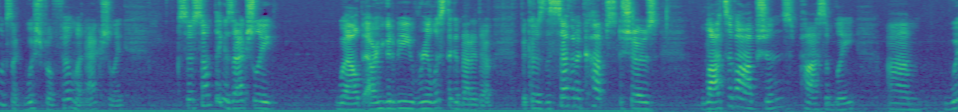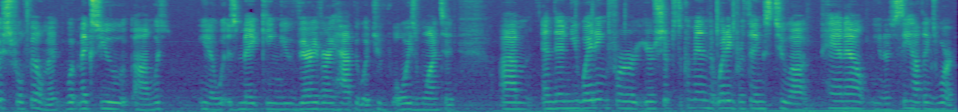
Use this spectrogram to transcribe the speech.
Looks like wish fulfillment, actually. So something is actually. Well, are you going to be realistic about it though? Because the Seven of Cups shows lots of options, possibly. Um, wish fulfillment, what makes you, um, which, you know, is making you very, very happy, what you've always wanted. Um, and then you waiting for your ships to come in, waiting for things to uh, pan out, you know, see how things work.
